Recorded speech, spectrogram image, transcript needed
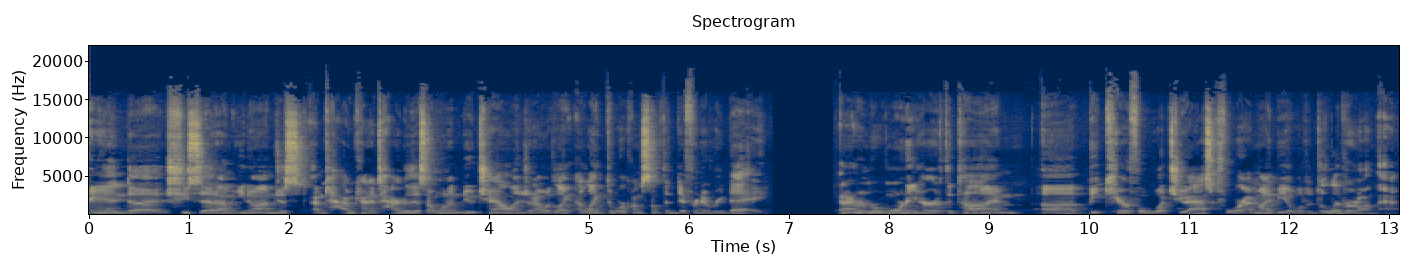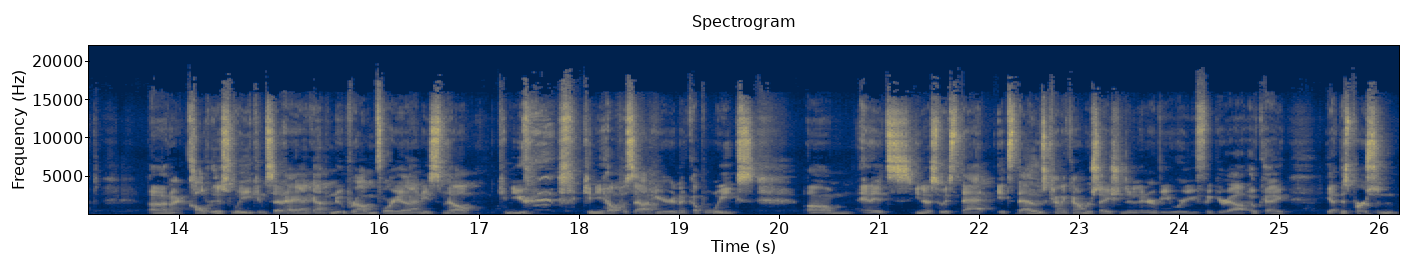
And uh, she said, "I'm you know I'm just I'm t- I'm kind of tired of this. I want a new challenge, and I would like I like to work on something different every day." And I remember warning her at the time, uh, "Be careful what you ask for. I might be able to deliver on that." Uh, and I called her this week and said, "Hey, I got a new problem for you. I need some help. Can you can you help us out here in a couple weeks?" Um, and it's you know, so it's that it's those kind of conversations in an interview where you figure out, okay, yeah, this person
